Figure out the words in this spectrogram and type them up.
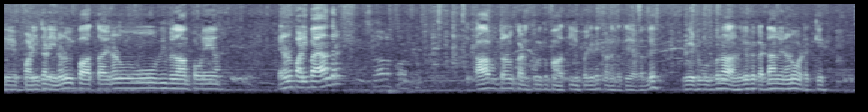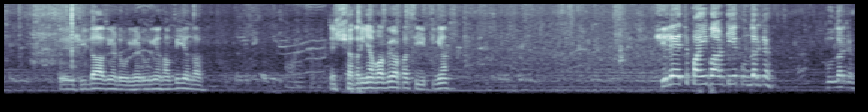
ਤੇ ਪਾਣੀ ਧਣੀ ਇਹਨਾਂ ਨੂੰ ਵੀ ਪਾਤਾ, ਇਹਨਾਂ ਨੂੰ ਵੀ ਬਦਾਮ ਪਾਉਣੇ ਆ। ਇਹਨਾਂ ਨੂੰ ਪਾਣੀ ਪਾਇਆ ਅੰਦਰ? ਸਾਰਾ ਪਾਸ ਆਹ ਕਬੂਤਰਾਂ ਨੂੰ ਕਣਕ ਕੁਣਕ ਪਾਤੀ ਆਪਾਂ ਜਿਹੜੇ ਕਣਕ ਤੇ ਆ ਇਕੱਲੇ। ਵੇਟ ਵੂਟ ਬਣਾ ਲੈਣਗੇ, ਫਿਰ ਕੱਢਾਂਗੇ ਇਹਨਾਂ ਨੂੰ ਅਟਕ ਕੇ। ਤੇ ਸ਼ੀਲਾ ਆਪਦੀਆਂ ਡੋਰੀਆਂ ਡੋਰੀਆਂ ਸਾਂਭੀ ਜਾਂਦਾ। ਤੇ ਛਤਰੀਆਂ ਬਾਬੇ ਆਪਾਂ ਸੀਤੀਆਂ। ਸ਼ੀਲੇ ਚ ਪਾਈ ਬਾਲਟੀ ਹੈ ਕੂਲਰ ਚ। ਕੂਲਰ ਚ।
